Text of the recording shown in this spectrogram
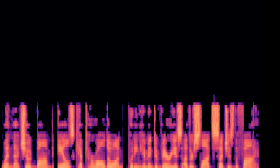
When that show bombed, Ailes kept Geraldo on, putting him into various other slots such as The Five.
